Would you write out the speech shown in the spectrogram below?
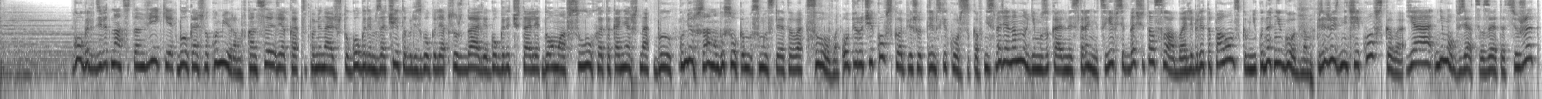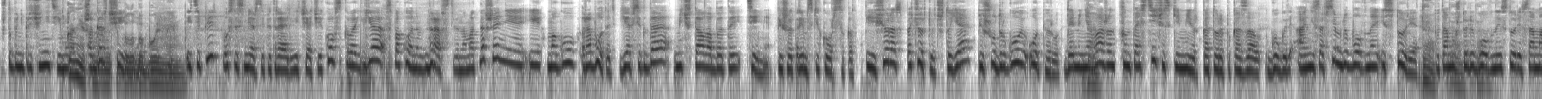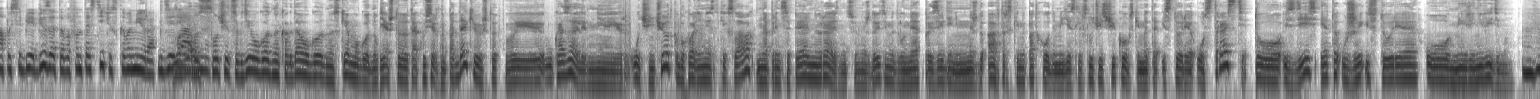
Гоголь в XIX веке был, конечно, кумиром. В конце века вспоминают, что Гоголем зачитывались, Гоголя обсуждали, Гоголя читали дома вслух. Это, конечно, был кумир в самом высоком смысле этого слова. Оперу Чайковского, пишет Римский Корсаков, несмотря на многие музыкальные страницы, я всегда считал слабой, а либретто Полонского никуда не годным. При жизни Чайковского я не мог взяться за этот сюжет, чтобы не причинить ему Ну, конечно, огорчения. это было бы больно ему. И теперь, после смерти Петра Ильича Чайковского, я в спокойном нравственном отношении и могу работать. Я всегда мечтал об этой теме, пишет Римский Корсаков. И еще раз подчеркивает, что я пишу другую оперу. Для меня Да. важен фантастический мир, который показал Гоголь, а не совсем любовная история. Да, потому да, что да. любовная история сама по себе, без этого фантастического мира, где Могла реально... бы случиться где угодно, когда угодно, с кем угодно. Я что так усердно поддакиваю, что вы указали мне, Ир, очень четко, буквально в нескольких словах, на принципиальную разницу между этими двумя произведениями, между авторскими подходами. Если в случае с Чайковским это история о страсти, то здесь это уже история о мире невидимом,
